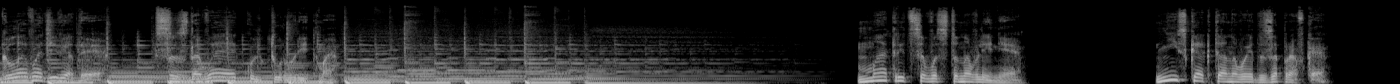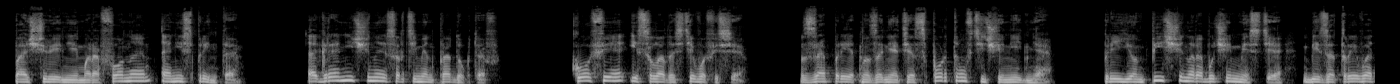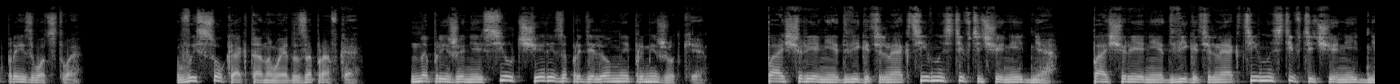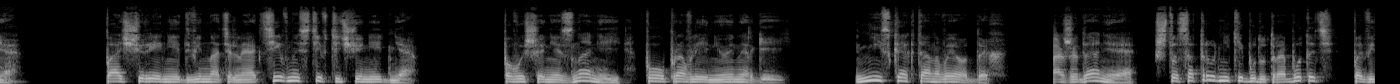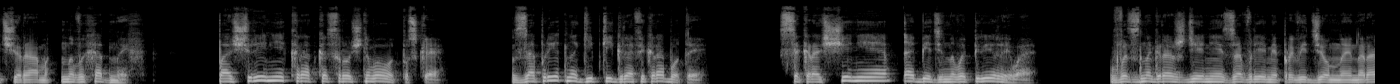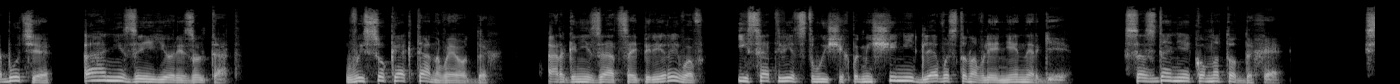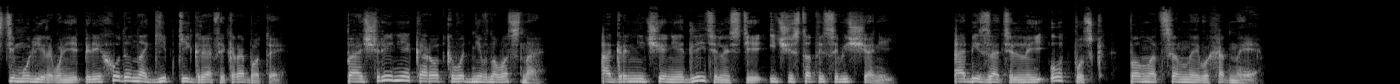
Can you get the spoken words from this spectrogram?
Глава 9. Создавая культуру ритма. Матрица восстановления. Низкооктановая дозаправка. Поощрение марафона, а не спринта. Ограниченный ассортимент продуктов. Кофе и сладости в офисе. Запрет на занятия спортом в течение дня. Прием пищи на рабочем месте, без отрыва от производства. Высокооктановая дозаправка. Напряжение сил через определенные промежутки. Поощрение двигательной активности в течение дня. Поощрение двигательной активности в течение дня. Поощрение двигательной активности в течение дня. Повышение знаний по управлению энергией. Низкооктановый отдых. Ожидание, что сотрудники будут работать по вечерам на выходных. Поощрение краткосрочного отпуска. Запрет на гибкий график работы. Сокращение обеденного перерыва. Вознаграждение за время, проведенное на работе, а не за ее результат. Высокооктановый отдых. Организация перерывов и соответствующих помещений для восстановления энергии. Создание комнат отдыха. Стимулирование перехода на гибкий график работы. Поощрение короткого дневного сна. Ограничение длительности и частоты совещаний. Обязательный отпуск, полноценные выходные.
